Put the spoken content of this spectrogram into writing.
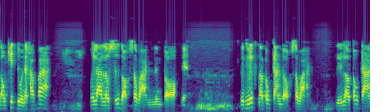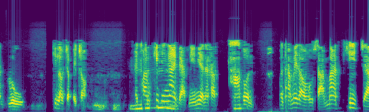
ลองคิดดูนะครับว่า เวลาเราซื้อดอกสว่านหนึ่งดอกเนี่ย ลึกๆเราต้องการดอกสว่านหรือเราต้องการรูที่เราจะไปเจาะไอ้ความคิดง่ายๆแบบนี้เนี่ยนะครับครับต้นมันทำให้เราสามารถที่จะ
